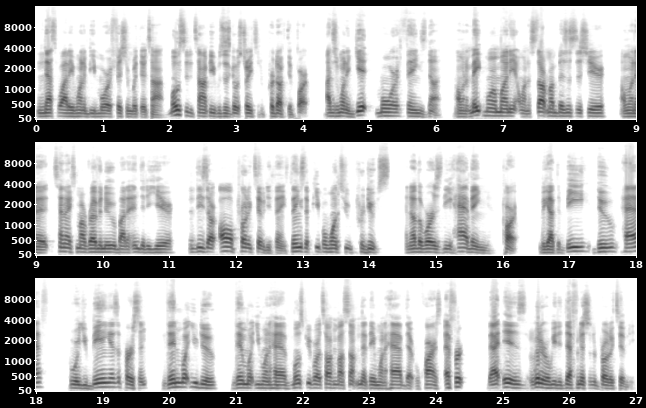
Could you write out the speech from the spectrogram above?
And that's why they want to be more efficient with their time. Most of the time, people just go straight to the productive part. I just want to get more things done. I want to make more money. I want to start my business this year. I want to 10x my revenue by the end of the year. These are all productivity things, things that people want to produce. In other words, the having part. We got the be, do, have. Who are you being as a person? Then what you do, then what you want to have. Most people are talking about something that they want to have that requires effort. That is literally the definition of productivity.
